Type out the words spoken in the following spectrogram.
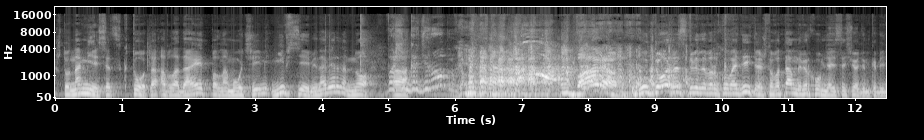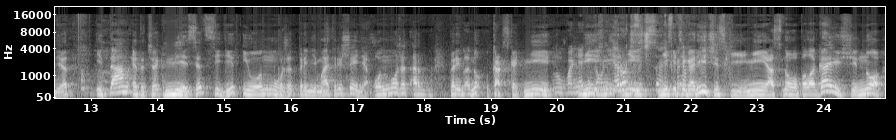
что на месяц кто-то обладает полномочиями, не всеми, наверное, но Вашим а, гардеробом? И баром. художественного руководителя, что вот там наверху у меня есть еще один кабинет, и там этот человек месяц сидит, и он может принимать решения. Он может, ну, как сказать, не, Ну, не, не- не- не прям. категорический, не основополагающий, но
